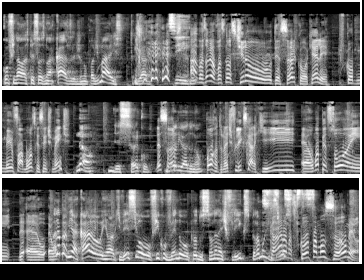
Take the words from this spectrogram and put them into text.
confinar as pessoas numa casa, já não pode mais, tá ligado? Sim. Ah, mas, meu, vocês não assistiram o The Circle, aquele? Que ficou meio famoso recentemente? Não. The Circle? The Não Circle. tô ligado, não. Porra, do Netflix, cara, que é uma pessoa em. É, é um Olha pra minha cara, ô Nhoque, vê se eu fico vendo produção da Netflix, pelo amor de Cara, Deus. mas ficou famosão, meu.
